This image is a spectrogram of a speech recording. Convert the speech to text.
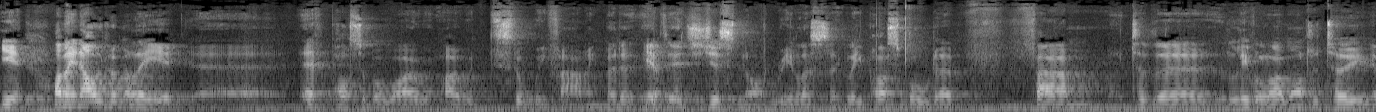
Yeah, I mean, ultimately, it, uh, if possible, I, w- I would still be farming, but it, it, it's just not realistically possible to farm to the level I wanted to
